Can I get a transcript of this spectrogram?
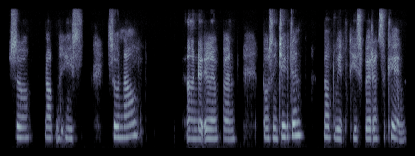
So not his so now uh, the 11,000 children not with his parents again.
